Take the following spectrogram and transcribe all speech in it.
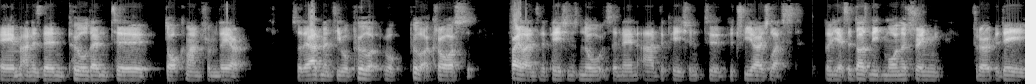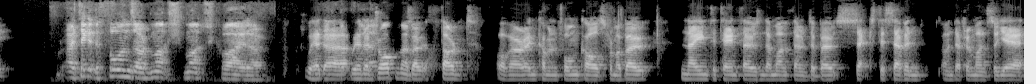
um, and is then pulled into DocMan from there. So the admin team will pull it will pull it across, file it into the patient's notes, and then add the patient to the triage list. So yes, it does need monitoring throughout the day I take it the phones are much much quieter. We had a we had a drop of about a third of our incoming phone calls from about nine to ten thousand a month down to about six to seven on different months. So yeah,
